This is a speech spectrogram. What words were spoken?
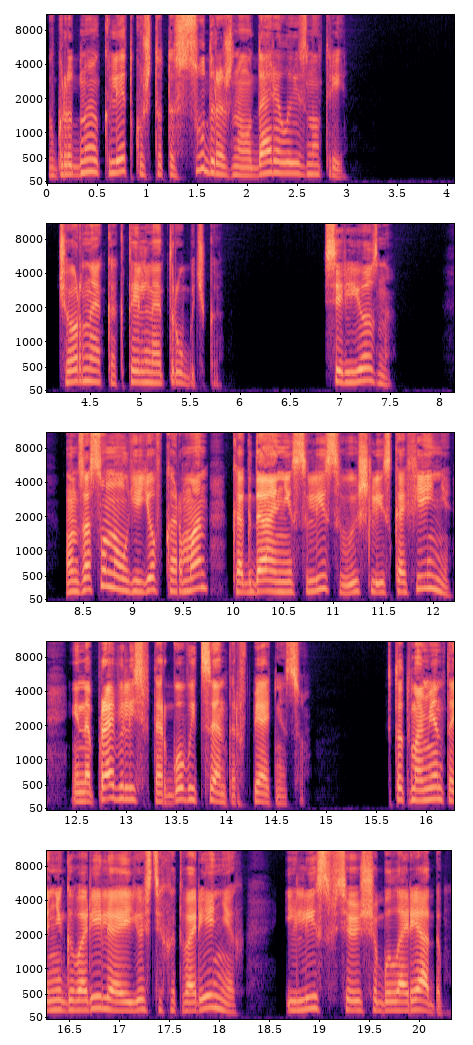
в грудную клетку что-то судорожно ударило изнутри. Черная коктейльная трубочка. Серьезно? Он засунул ее в карман, когда они с Лис вышли из кофейни и направились в торговый центр в пятницу. В тот момент они говорили о ее стихотворениях, и Лис все еще была рядом,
